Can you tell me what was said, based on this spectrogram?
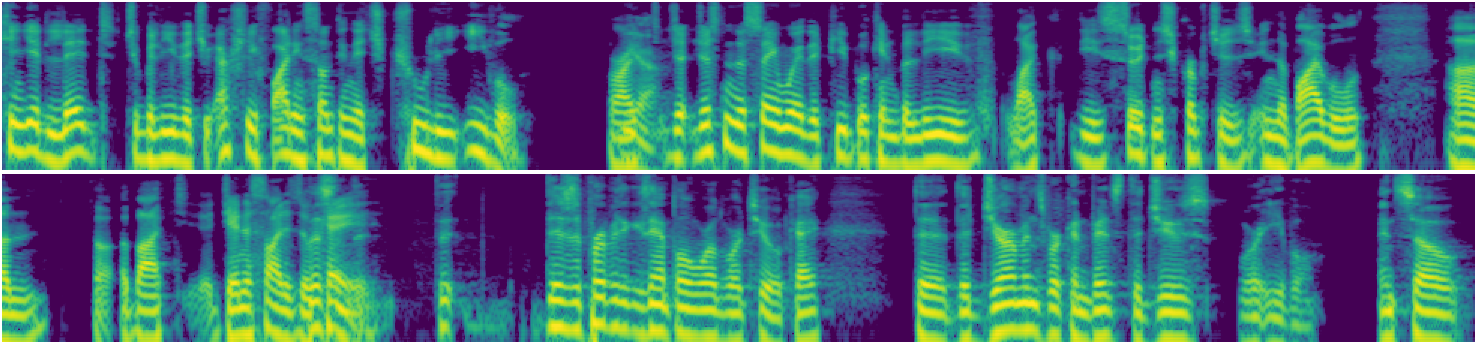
can get led to believe that you're actually fighting something that's truly evil, right? Yeah. J- just in the same way that people can believe like these certain scriptures in the Bible um, about genocide is okay. Listen, th- th- there's a perfect example in World War II. Okay, the the Germans were convinced the Jews were evil, and so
